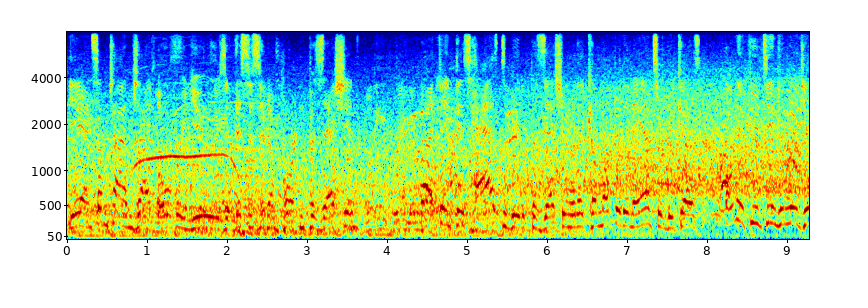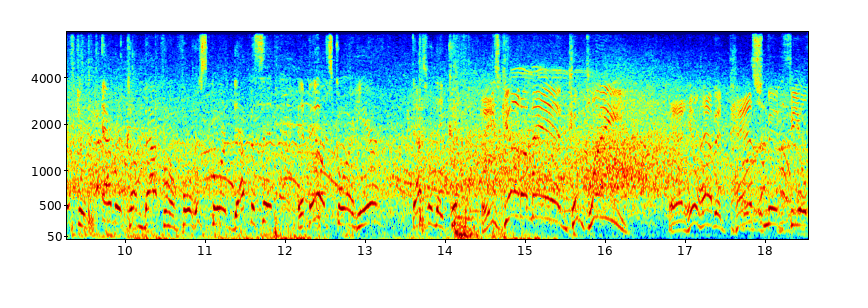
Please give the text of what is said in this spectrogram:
Yeah, and sometimes I overuse it. This is an important possession, but I think this has to be the possession where they come up with an answer because only a few teams in league history have ever come back from a four-score deficit. If they don't score here, that's what they could do. He's got man complete. And he'll have it past midfield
